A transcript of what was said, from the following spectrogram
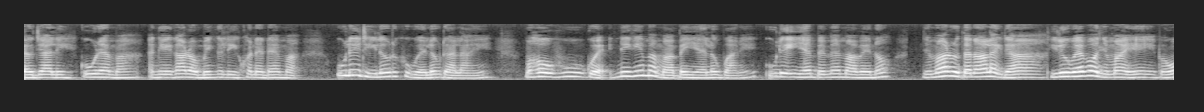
ယောက်ျားလေး9တန်းပါအငယ်ကတော့မိန်းကလေး9တန်းပါ ဦးလေးဒီလို့တစ်ခုပဲလောက်တာလားယင်မဟုတ်ဘူးကွနေခင်းမှမှာပင်ရန်လောက်ပါတယ်ဦးလေးအရန်ပင်မဲ့မှာပဲနော်ညီမတို့တနာလိုက်တာဒီလိုပဲပေါ့ညီမရဲ့ဘဝ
